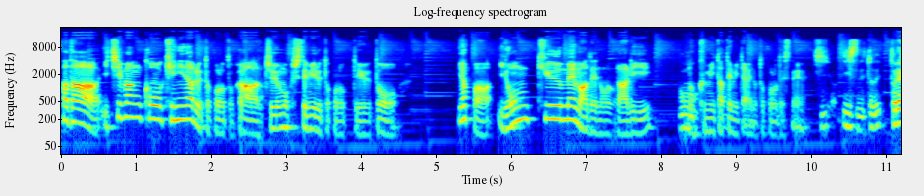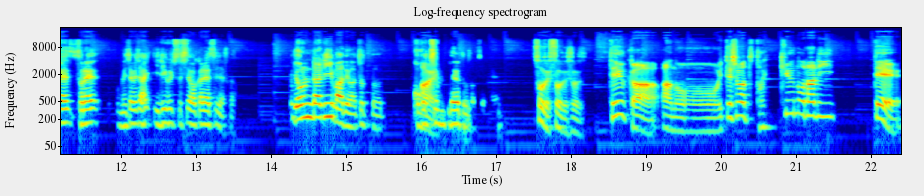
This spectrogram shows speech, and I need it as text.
ただ、一番こう気になるところとか、注目してみるところっていうと、やっぱ4球目までのラリーの組み立てみたいなところですね。いいですね。ちょっと、とりあえず、それ、めちゃめちゃ入り口として分かりやすいじゃないですか。4ラリーまではちょっと、ここ注目だよってことですよね。そうです、そうです、そうです。っていうか、あのー言ってしまうと卓球のラリーって、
